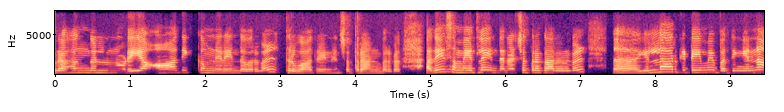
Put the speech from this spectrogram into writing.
கிரகங்களினுடைய ஆதிக்கம் நிறைந்தவர்கள் திருவாதிரை நட்சத்திர அன்பர்கள். அதே சமயத்துல இந்த நட்சத்திரக்காரர்கள் ஆஹ் எல்லார்கிட்டயுமே பாத்தீங்கன்னா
